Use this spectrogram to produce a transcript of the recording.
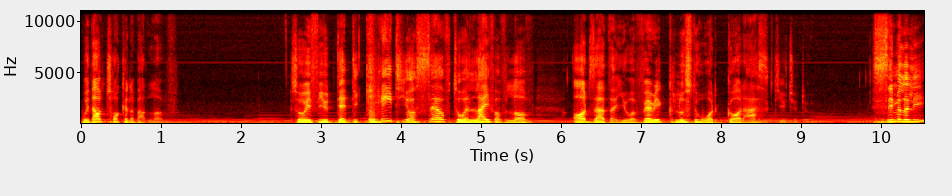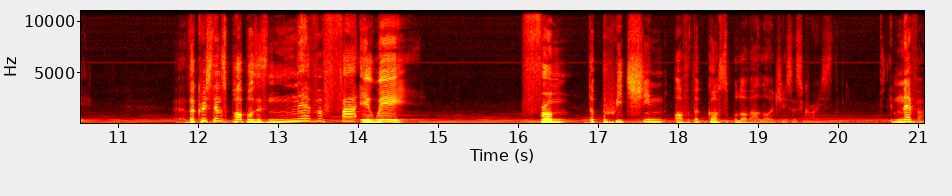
without talking about love. So if you dedicate yourself to a life of love, odds are that you are very close to what God asked you to do. Similarly, the Christian's purpose is never far away from the preaching of the gospel of our Lord Jesus Christ. Never.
